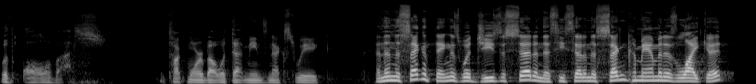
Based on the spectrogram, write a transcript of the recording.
with all of us. We'll talk more about what that means next week. And then the second thing is what Jesus said in this. He said, and the second commandment is like it.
